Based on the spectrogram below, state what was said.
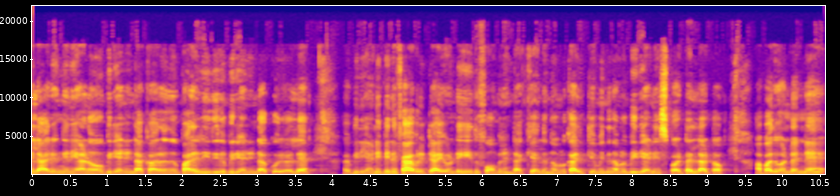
എല്ലാവരും ഇങ്ങനെയാണോ ബിരിയാണി ഉണ്ടാക്കാറ്? പല രീതിയിൽ ബിരിയാണി ഉണ്ടാക്കുമല്ലോ അല്ലേ? ബിരിയാണി പിന്നെ ഫേവറേറ്റ് ആയതുകൊണ്ട് ഏത് ഫോമിൽ ഉണ്ടാക്കിയാലും നമ്മൾ കഴിക്കും. പിന്നെ നമ്മൾ ബിരിയാണി എക്സ്പേർട്ട് അല്ല കേട്ടോ അപ്പോൾ അതുകൊണ്ട് തന്നെ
